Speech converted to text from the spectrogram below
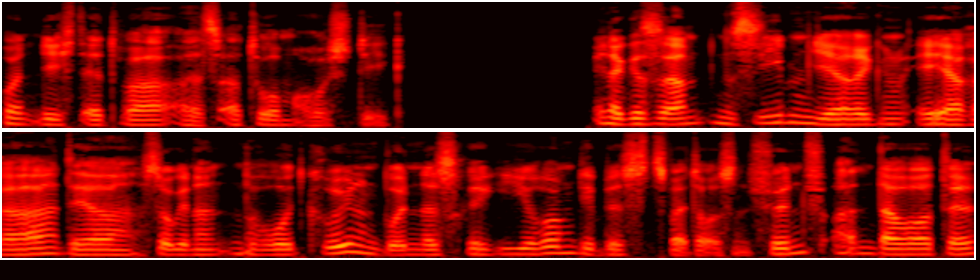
und nicht etwa als Atomausstieg. In der gesamten siebenjährigen Ära der sogenannten rot-grünen Bundesregierung, die bis 2005 andauerte,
